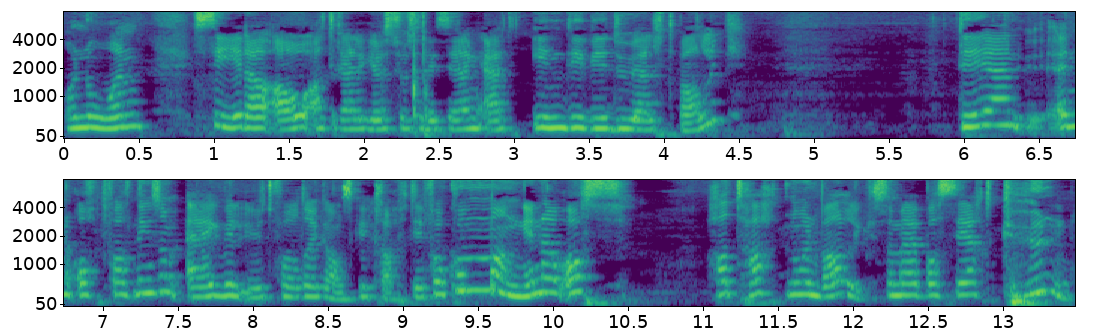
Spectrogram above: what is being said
Og noen sier da også at religiøs sosialisering er et individuelt valg. Det er en, en oppfatning som jeg vil utfordre ganske kraftig. For hvor mange av oss har tatt noen valg som er basert kun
